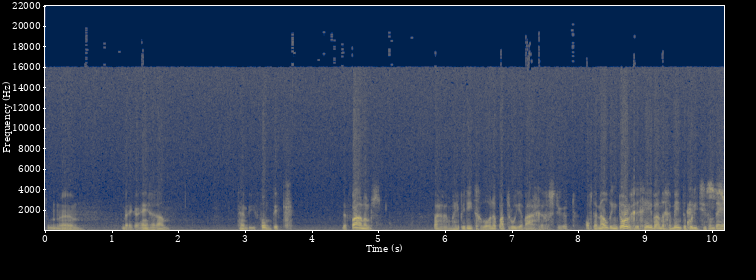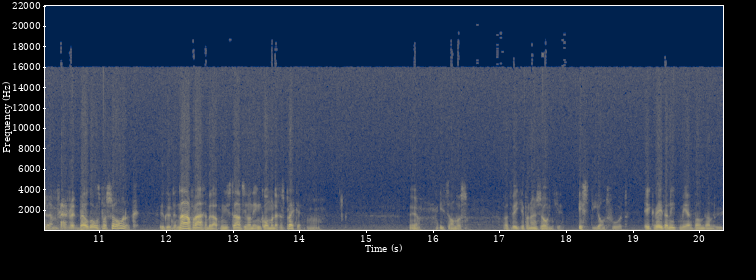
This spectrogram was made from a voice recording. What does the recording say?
Toen eh, ben ik erheen gegaan. En wie vond ik? De Farnhams. Waarom heb je niet gewoon een patrouillewagen gestuurd? Of de melding doorgegeven aan de gemeentepolitie van Delem? Frederick belde ons persoonlijk. U kunt het navragen bij de administratie van de inkomende gesprekken. Ja, iets anders. Wat weet je van hun zoontje? Is die ontvoerd? Ik weet er niet meer van dan u.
